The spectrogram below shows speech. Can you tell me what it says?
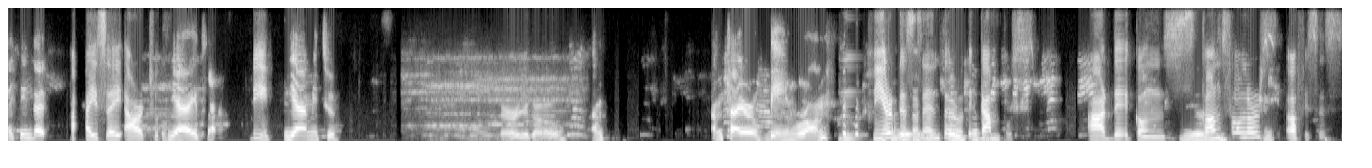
I think that, I say R too. yeah, it's, uh, B. yeah, me too. There you go. I'm I'm tired of being wrong. Near the center of the campus are the cons Near- counselor's offices.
